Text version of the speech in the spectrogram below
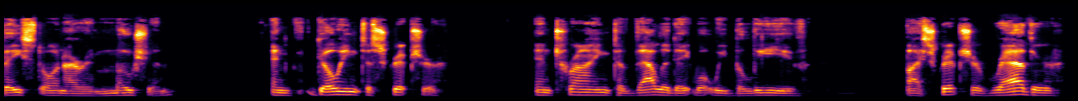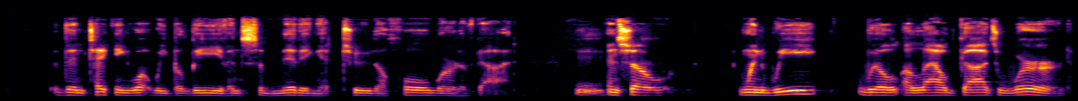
based on our emotion and going to scripture and trying to validate what we believe by scripture rather than taking what we believe and submitting it to the whole word of God. Hmm. And so when we will allow God's word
